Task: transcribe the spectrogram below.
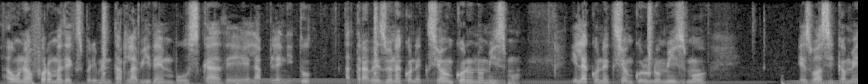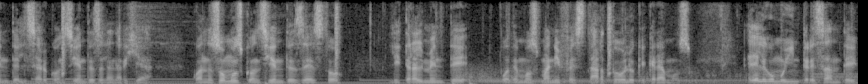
a una forma de experimentar la vida en busca de la plenitud a través de una conexión con uno mismo. Y la conexión con uno mismo es básicamente el ser conscientes de la energía. Cuando somos conscientes de esto, literalmente podemos manifestar todo lo que queramos. Hay algo muy interesante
